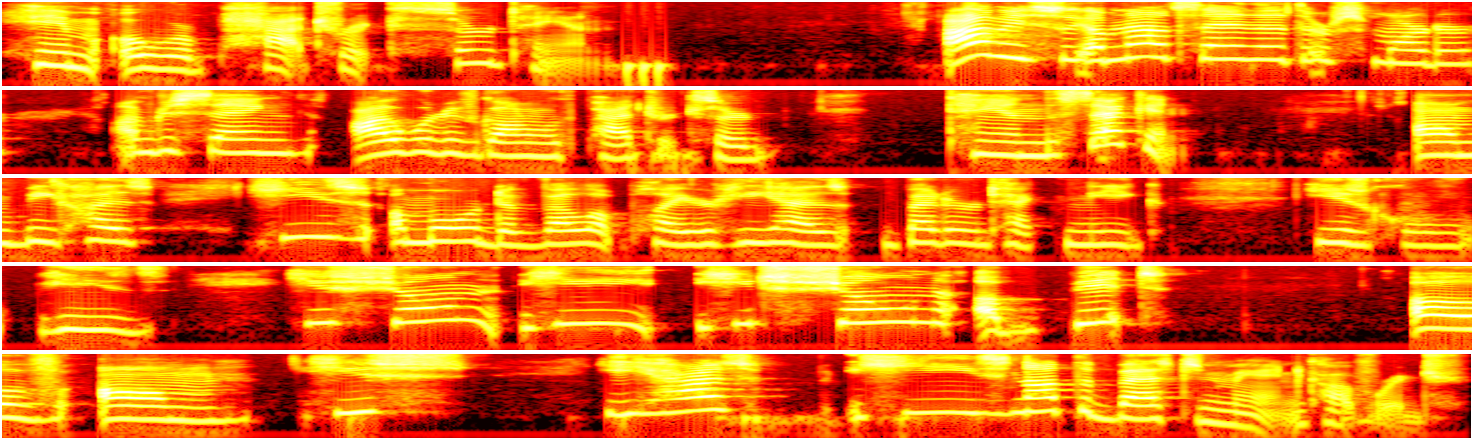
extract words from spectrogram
him over Patrick Surtain. Obviously, I'm not saying that they're smarter. I'm just saying I would have gone with Patrick Surtain the second. Um, because he's a more developed player. He has better technique. He's he's he's shown he he's shown a bit of um he's he has he's not the best in man coverage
